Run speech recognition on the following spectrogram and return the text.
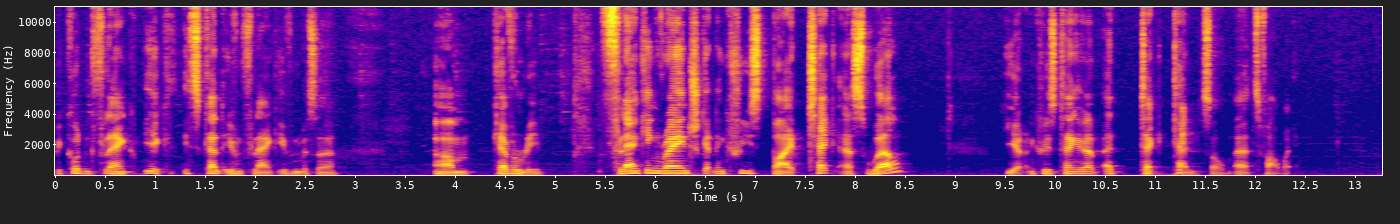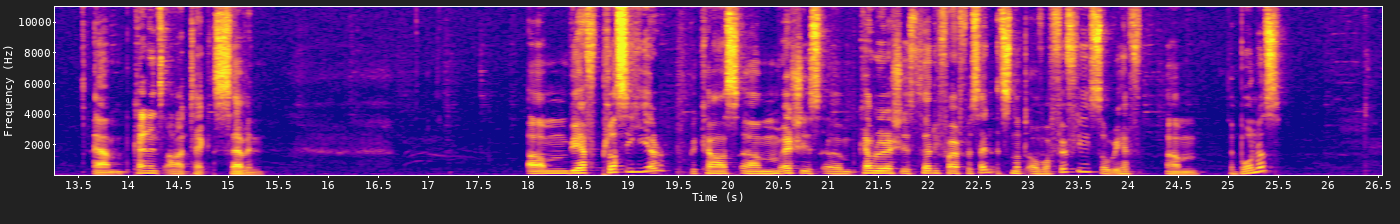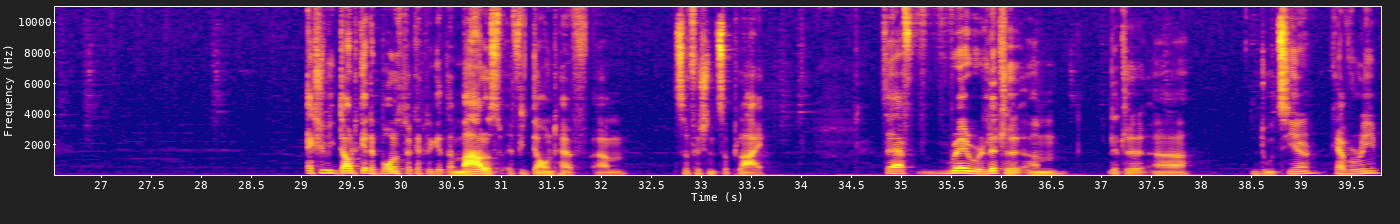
We couldn't flank. It can't even flank, even with a um, cavalry. Flanking range get increased by tech as well. Here, increased tank at tech 10, so that's far away. Um, cannons are tech 7. Um, we have Plusy here because um, is, um, cavalry is 35%. It's not over 50, so we have um, a bonus. Actually, we don't get a bonus because we get a malus if we don't have um, sufficient supply. They have very little um, little uh, dudes here, cavalry.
